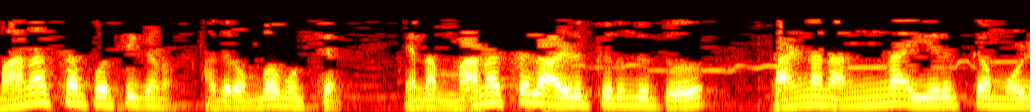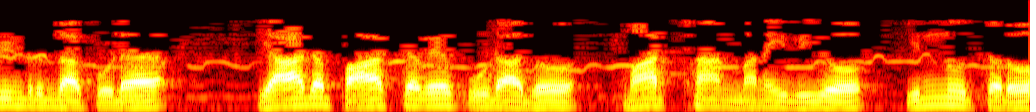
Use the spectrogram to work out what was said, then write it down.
மனச பொத்திக்கணும். அது ரொம்ப முக்கியம். ஏன்னா மனசுல அழுக்கு இருந்துட்டு கண்ணை நன்னா இருக்க மூடின்னு இருந்தா கூட யாத பார்க்கவே கூடாதோ மாற்றான் மனைவியோ இன்னொருத்தரோ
